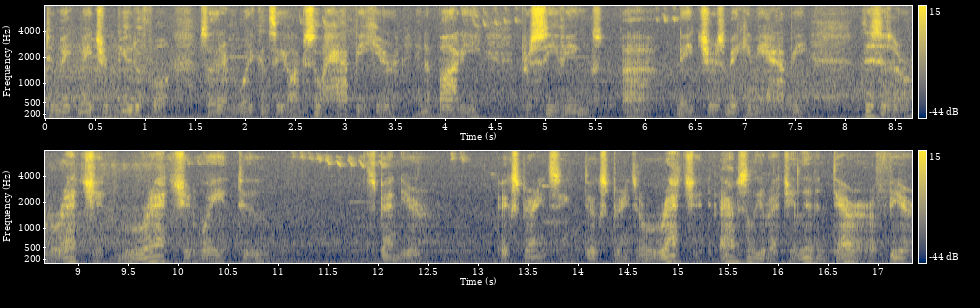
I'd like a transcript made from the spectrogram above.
to make nature beautiful so that everybody can say, oh, I'm so happy here in a body, perceiving uh, nature is making me happy. This is a wretched, wretched way to spend your experiencing, to experience a wretched, absolutely wretched. live in terror of fear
